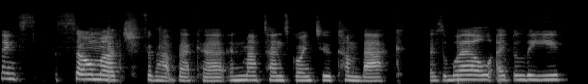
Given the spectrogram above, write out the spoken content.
Thanks so much for that, Becca. And Matan's going to come back as well, I believe.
